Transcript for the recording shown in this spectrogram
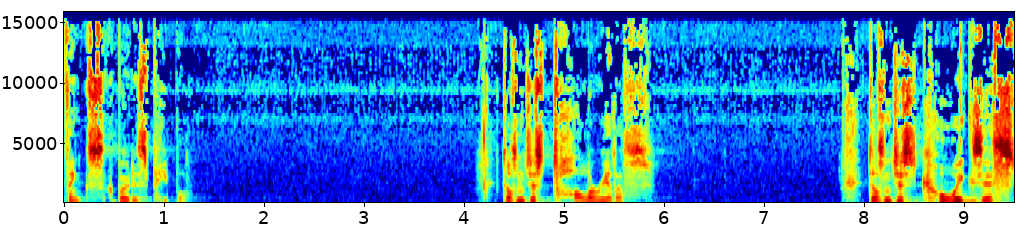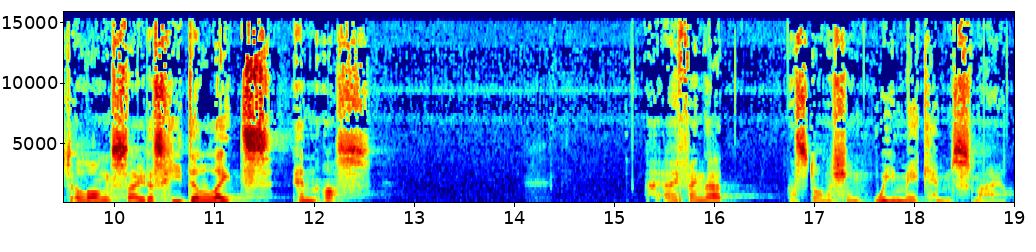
thinks about his people. Doesn't just tolerate us. Doesn't just coexist alongside us. He delights in us. I find that astonishing. We make Him smile.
